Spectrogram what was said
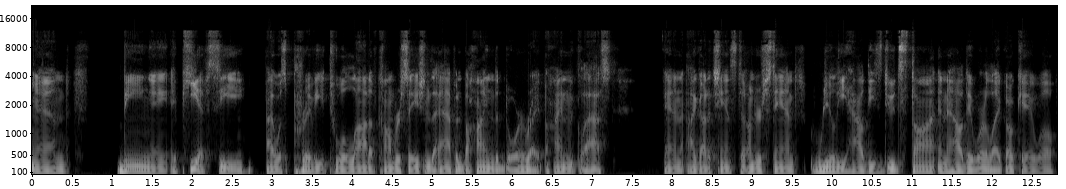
and being a, a PFC, I was privy to a lot of conversations that happened behind the door, right behind the glass. And I got a chance to understand really how these dudes thought and how they were like, okay, well,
